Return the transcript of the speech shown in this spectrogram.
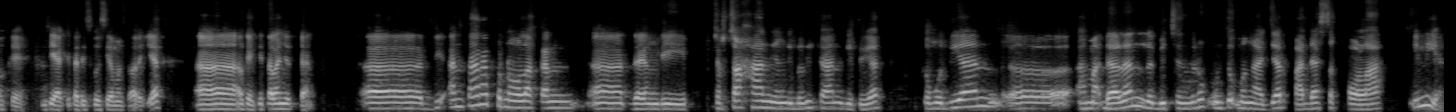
Oke, okay, nanti ya kita diskusi sama Mas Torik ya. Uh, Oke, okay, kita lanjutkan. Uh, di antara penolakan uh, yang di cercahan yang diberikan gitu ya, Kemudian eh, Ahmad Dahlan lebih cenderung untuk mengajar pada sekolah ini ya,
